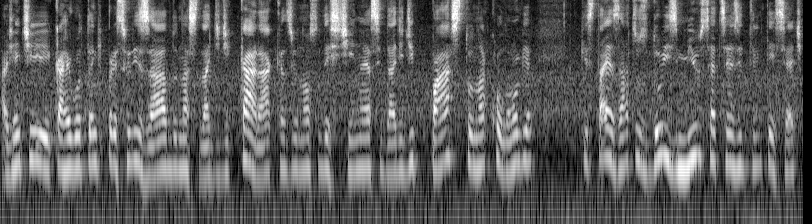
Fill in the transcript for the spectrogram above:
A gente carregou tanque pressurizado na cidade de Caracas e o nosso destino é a cidade de Pasto, na Colômbia, que está a exatos 2.737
